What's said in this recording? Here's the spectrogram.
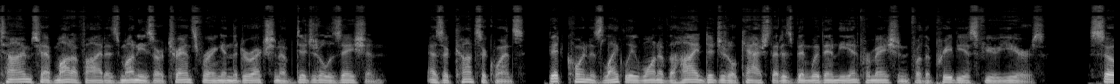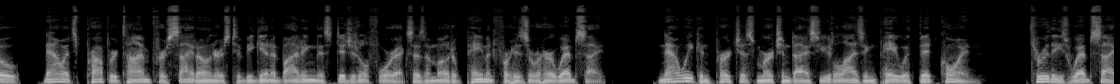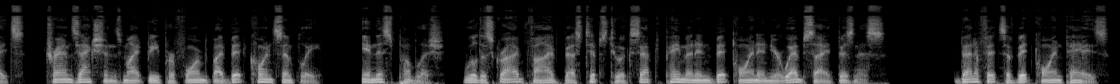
Times have modified as monies are transferring in the direction of digitalization. As a consequence, Bitcoin is likely one of the high digital cash that has been within the information for the previous few years. So, now it's proper time for site owners to begin abiding this digital forex as a mode of payment for his or her website. Now we can purchase merchandise utilizing Pay with Bitcoin. Through these websites, transactions might be performed by Bitcoin simply. In this publish, we'll describe 5 best tips to accept payment in Bitcoin in your website business. Benefits of Bitcoin Pays.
